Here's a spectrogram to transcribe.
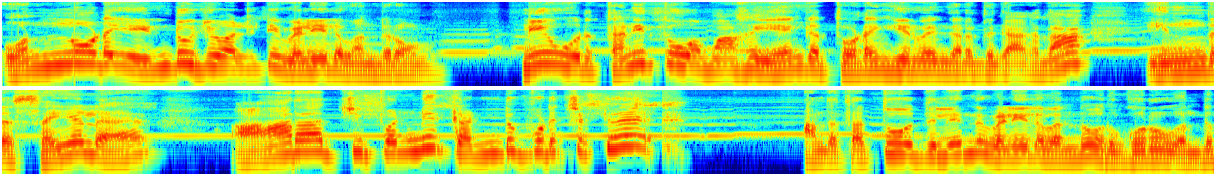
உன்னுடைய இண்டிவிஜுவாலிட்டி வெளியில வந்துடும் நீ ஒரு தனித்துவமாக இயங்க தொடங்கிடுவேங்கிறதுக்காக தான் இந்த செயலை ஆராய்ச்சி பண்ணி கண்டுபிடிச்சிட்டு அந்த தத்துவத்திலேருந்து வெளியில வந்து ஒரு குரு வந்து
